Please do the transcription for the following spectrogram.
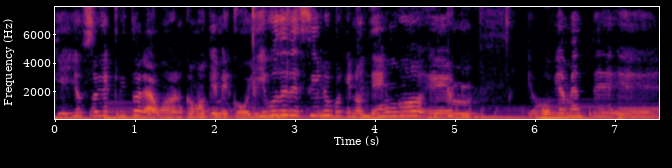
que yo soy escritora, weón. como que me cohibo de decirlo porque no tengo, em, obviamente, eh,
